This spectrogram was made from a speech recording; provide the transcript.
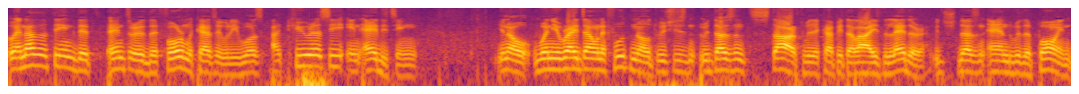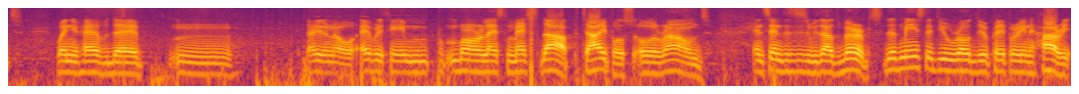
another thing that entered the form category was accuracy in editing. You know, when you write down a footnote, which is, it doesn't start with a capitalized letter, which doesn't end with a point, when you have the, um, I don't know, everything more or less messed up, typos all around, and sentences without verbs. That means that you wrote your paper in a hurry.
